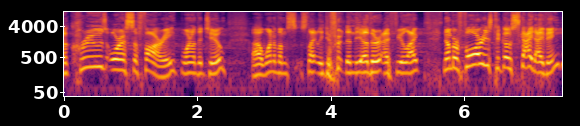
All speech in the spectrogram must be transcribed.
a cruise or a safari, one of the two. Uh, one of them's slightly different than the other, I feel like. Number four is to go skydiving.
